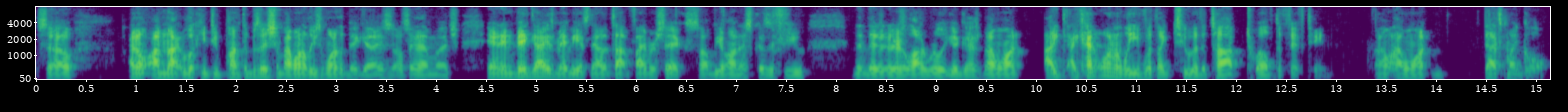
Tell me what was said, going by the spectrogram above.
So I don't. I'm not looking to punt the position, but I want at least one of the big guys. I'll say that much. And in big guys, maybe it's now the top five or six. I'll be honest, because if you there's a lot of really good guys, but I want I, I kind of want to leave with like two of the top 12 to 15. I, I want that's my goal.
